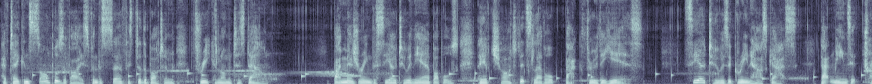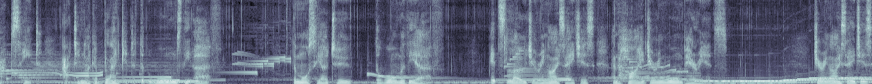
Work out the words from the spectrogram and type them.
have taken samples of ice from the surface to the bottom three kilometres down. By measuring the CO2 in the air bubbles, they have charted its level back through the years. CO2 is a greenhouse gas. That means it traps heat, acting like a blanket that warms the Earth. The more CO2, the warmer the Earth. It's low during ice ages and high during warm periods. During ice ages,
